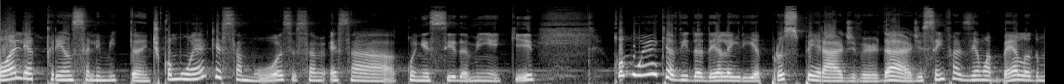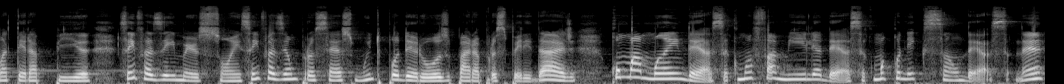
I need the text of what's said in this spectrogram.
Olha a crença limitante. Como é que essa moça, essa, essa conhecida minha aqui, como é que a vida dela iria prosperar de verdade sem fazer uma bela de uma terapia, sem fazer imersões, sem fazer um processo muito poderoso para a prosperidade, com uma mãe dessa, com uma família dessa, com uma conexão dessa, né?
